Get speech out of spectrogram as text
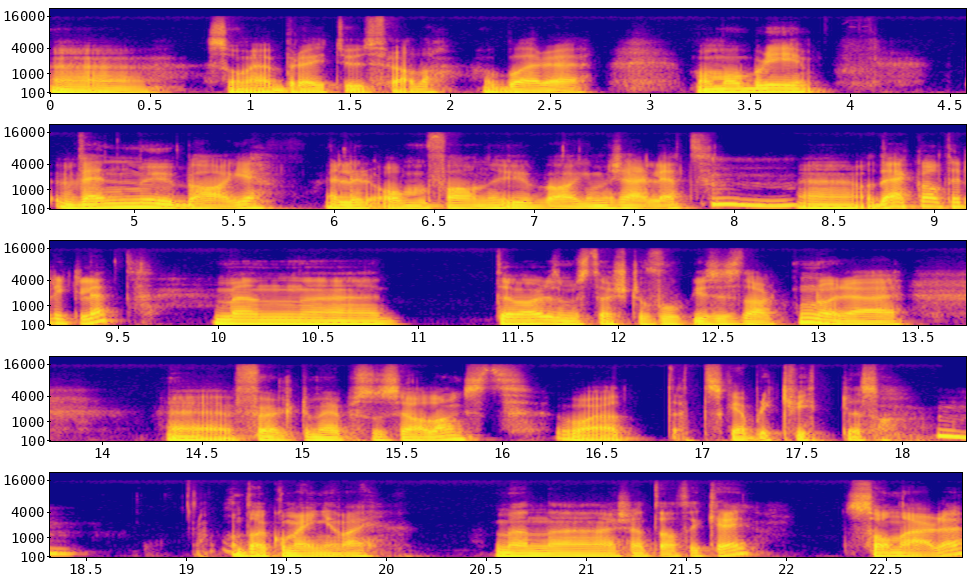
Uh, som jeg brøyt ut fra, da. Og bare Man må bli venn med ubehaget. Eller omfavne ubehaget med kjærlighet. Mm. Eh, og det er ikke alltid like lett. Men uh, det var liksom det største fokus i starten, når jeg følte mer på sosial angst, var at dette skal jeg bli kvitt, liksom. Mm. Og da kom jeg ingen vei. Men eh, jeg skjønte at ok, sånn er det.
